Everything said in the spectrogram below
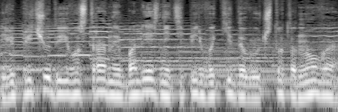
Или причуды его странной болезни теперь выкидывают что-то новое?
